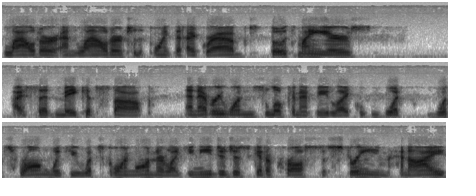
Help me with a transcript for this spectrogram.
louder and louder to the point that I grabbed both my ears. I said, make it stop. And everyone's looking at me like, what, what's wrong with you? What's going on? They're like, you need to just get across the stream. And I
